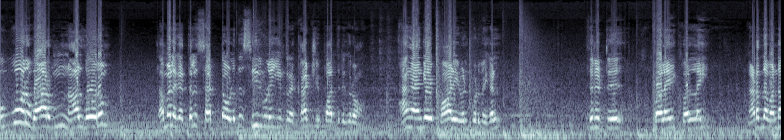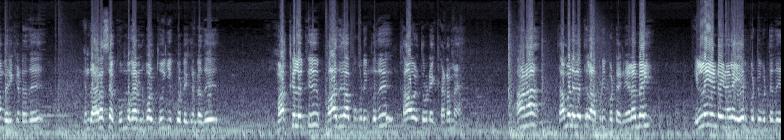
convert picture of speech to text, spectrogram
ஒவ்வொரு வாரமும் நாள்தோறும் தமிழகத்தில் சட்ட ஒழுங்கு சீர்குலைகின்ற காட்சி பார்த்துருக்கிறோம். அங்கங்கே பாலியல் வன்கொடுமைகள் திருட்டு கொலை கொள்ளை நடந்த வண்ணம் இருக்கின்றது. இந்த அரச கும்பகரன் போல் தூங்கி கொண்டிருக்கின்றது. மக்களுக்கு பாதுகாப்பு கொடுப்பது காவல்துறையுடைய கடமை. ஆனால் தமிழகத்தில் அப்படிப்பட்ட நிலைமை இல்லை என்ற நிலை ஏற்பட்டு விட்டது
